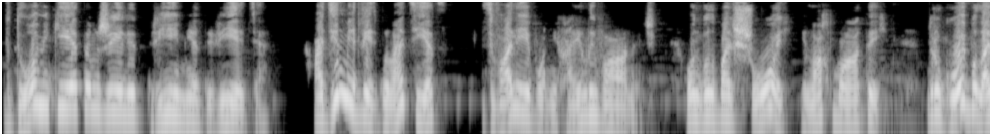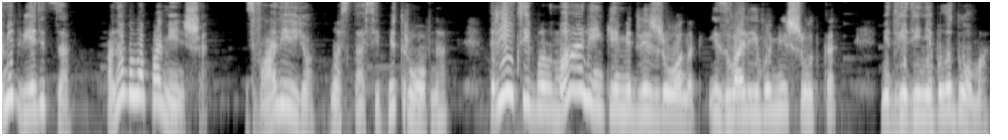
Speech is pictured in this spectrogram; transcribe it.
В домике этом жили три медведя. Один медведь был отец, звали его Михаил Иванович. Он был большой и лохматый. Другой была медведица. Она была поменьше. Звали ее Настасья Петровна. Третий был маленький медвежонок, и звали его Мишутка. Медведей не было дома.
